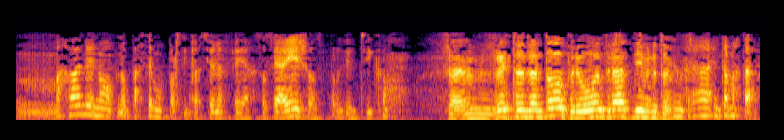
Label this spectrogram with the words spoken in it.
mm, más vale no, no pasemos por situaciones feas. O sea, ellos, porque el chico... O sea, el resto entran todos, pero vos entras 10 minutos. Entra, entra más tarde.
